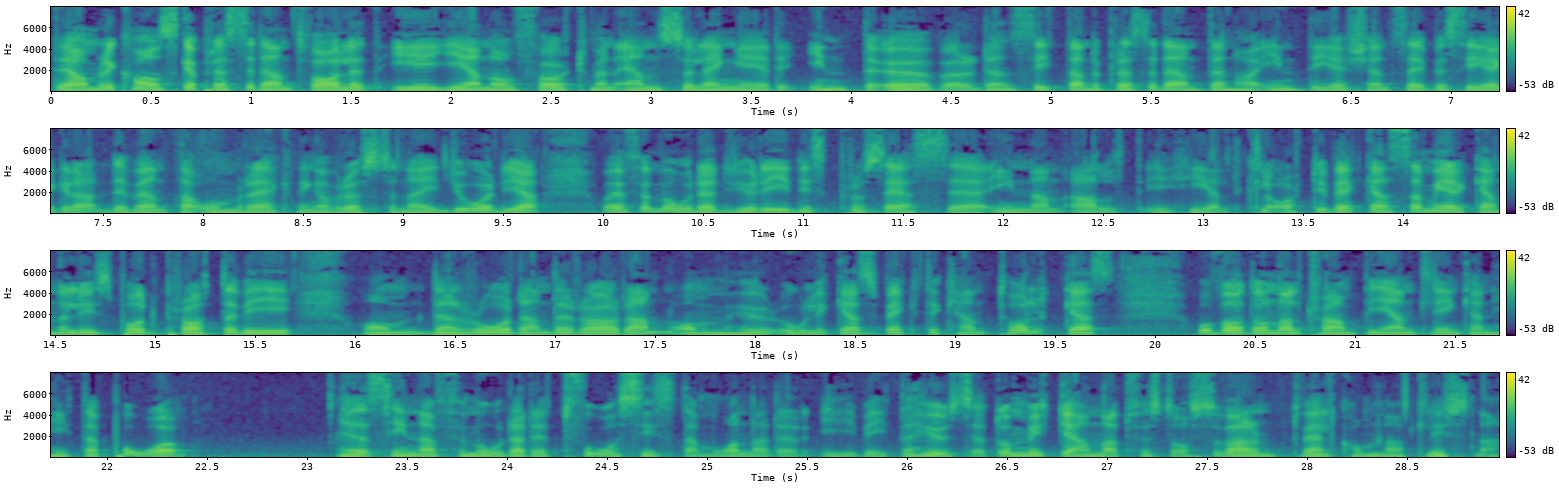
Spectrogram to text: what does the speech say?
Det amerikanska presidentvalet är genomfört men än så länge är det inte över. Den sittande presidenten har inte erkänt sig besegrad. Det väntar omräkning av rösterna i Georgia och en förmodad juridisk process eh, innan allt är helt klart. I veckans Amerikanalyspodd pratar vi om den rådande röran, om hur olika aspekter kan tolkas och vad Donald Trump egentligen kan hitta på eh, sina förmodade två sista månader i Vita huset och mycket annat förstås. Varmt välkomna att lyssna.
